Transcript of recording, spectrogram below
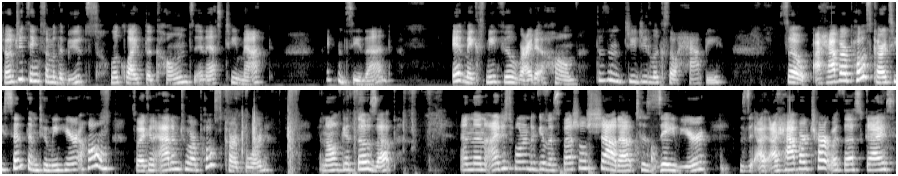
Don't you think some of the buttes look like the cones in ST Math? I can see that. It makes me feel right at home. Doesn't Jiji look so happy? So I have our postcards. He sent them to me here at home so I can add them to our postcard board and I'll get those up. And then I just wanted to give a special shout out to Xavier. I have our chart with us, guys.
